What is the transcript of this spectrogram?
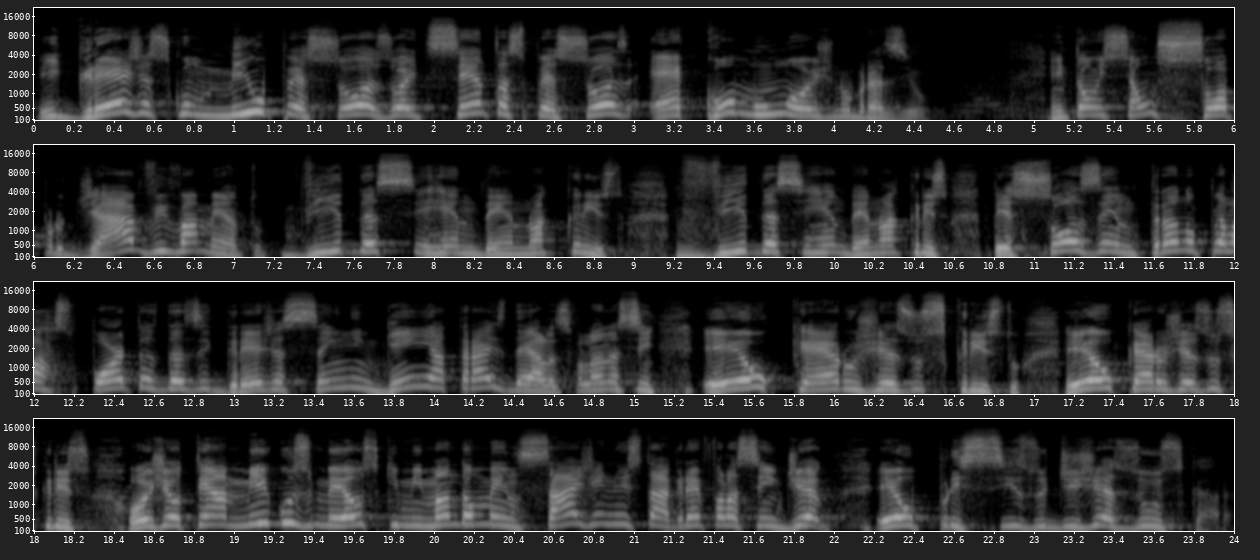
igrejas com mil pessoas, 800 pessoas, é comum hoje no Brasil. Então, isso é um sopro de avivamento. Vidas se rendendo a Cristo. Vidas se rendendo a Cristo. Pessoas entrando pelas portas das igrejas sem ninguém ir atrás delas, falando assim: Eu quero Jesus Cristo. Eu quero Jesus Cristo. Hoje eu tenho amigos meus que me mandam mensagem no Instagram e falam assim: Diego, eu preciso de Jesus, cara.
